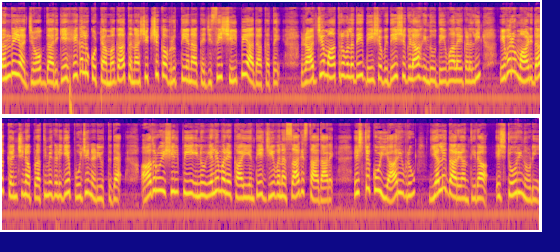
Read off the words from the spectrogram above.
ತಂದೆಯ ಜವಾಬ್ದಾರಿಗೆ ಹೆಗಲು ಕೊಟ್ಟ ಮಗ ತನ್ನ ಶಿಕ್ಷಕ ವೃತ್ತಿಯನ್ನ ತ್ಯಜಿಸಿ ಶಿಲ್ಪಿಯಾದ ಕತೆ. ರಾಜ್ಯ ಮಾತ್ರವಲ್ಲದೆ ದೇಶ ವಿದೇಶಗಳ ಹಿಂದೂ ದೇವಾಲಯಗಳಲ್ಲಿ ಇವರು ಮಾಡಿದ ಕಂಚಿನ ಪ್ರತಿಮೆಗಳಿಗೆ ಪೂಜೆ ನಡೆಯುತ್ತಿದೆ. ಆದರೂ ಈ ಶಿಲ್ಪಿ ಇನ್ನು ಎಲೆಮರೆ ಕಾಯಿಯಂತೆ ಜೀವನ ಸಾಗಿಸ್ತಾ ಇದ್ದಾರೆ. ಇಷ್ಟಕ್ಕೂ ಯಾರಿವರು, ಎಲ್ಲಿದ್ದಾರೆ ಅಂತೀರಾ? ಈ ಸ್ಟೋರಿ ನೋಡಿ.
